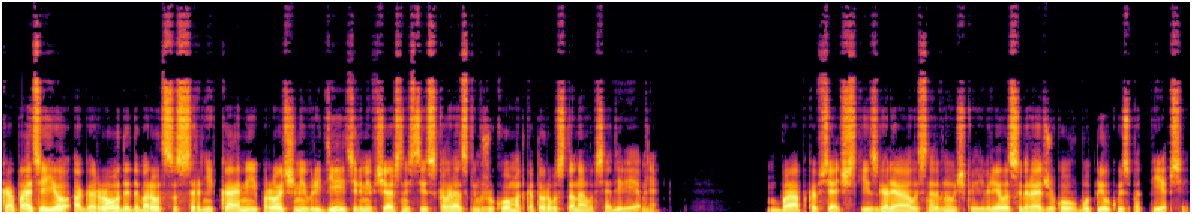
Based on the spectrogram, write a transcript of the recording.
копать ее огороды, добороться с сорняками и прочими вредителями, в частности, с колорадским жуком, от которого стонала вся деревня. Бабка всячески изгалялась над внучкой и велела собирать жуков в бутылку из-под пепси.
